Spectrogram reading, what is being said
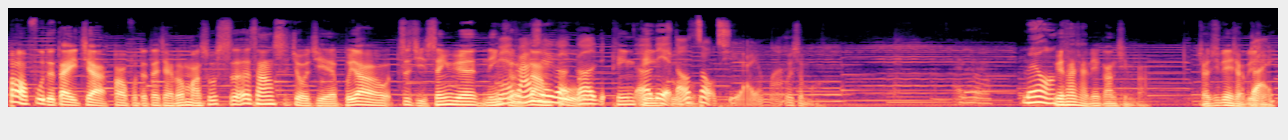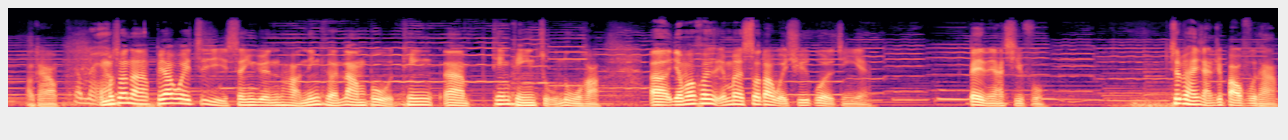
暴富的代价，暴富的代价。罗马书十二章十九节，不要自己伸冤，宁可让步，听凭主怒。脸都皱起来了吗？为什么？没有，没有。因为他想练钢琴吧？想去练小提琴。OK，好。我们说呢，不要为自己伸冤哈，宁可让步，听呃听凭主怒哈。呃，有没有会有没有受到委屈过的经验？被人家欺负，是不是很想去报复他，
